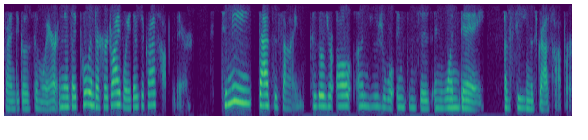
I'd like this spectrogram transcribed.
friend to go somewhere. And as I pull into her driveway, there's a grasshopper there. To me, that's a sign because those are all unusual instances in one day of seeing this grasshopper.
